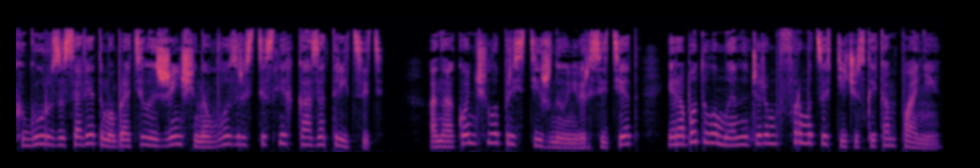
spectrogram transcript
К гуру за советом обратилась женщина в возрасте слегка за 30. Она окончила престижный университет и работала менеджером в фармацевтической компании.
